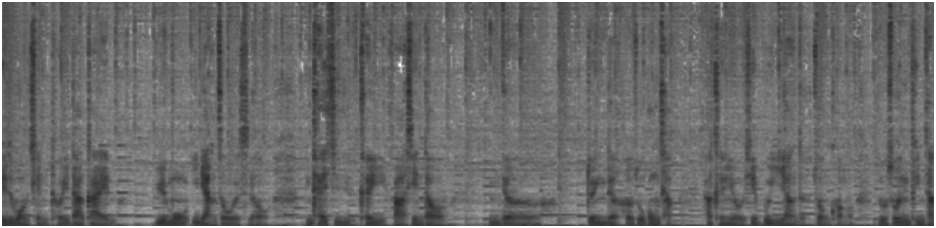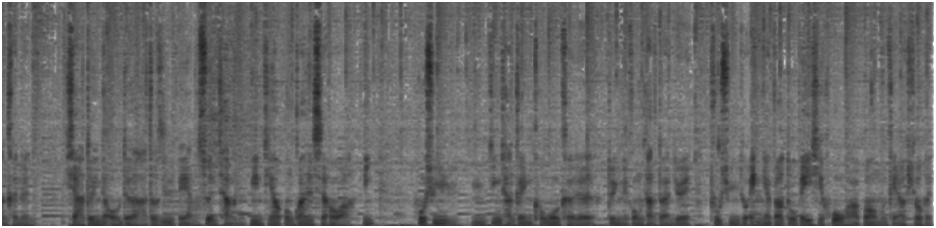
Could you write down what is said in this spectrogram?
其实往前推大概约莫一两周的时候，你开始可以发现到你的对应的合作工厂，它可能有一些不一样的状况哦。比如说，你平常可能下对应的 order 啊，都是非常顺畅的，年节要封关的时候啊，诶。或许你经常跟你 coworker 的对应的工厂端就会 push 你说，哎、你要不要多备一些货啊？不然我们可能要修很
